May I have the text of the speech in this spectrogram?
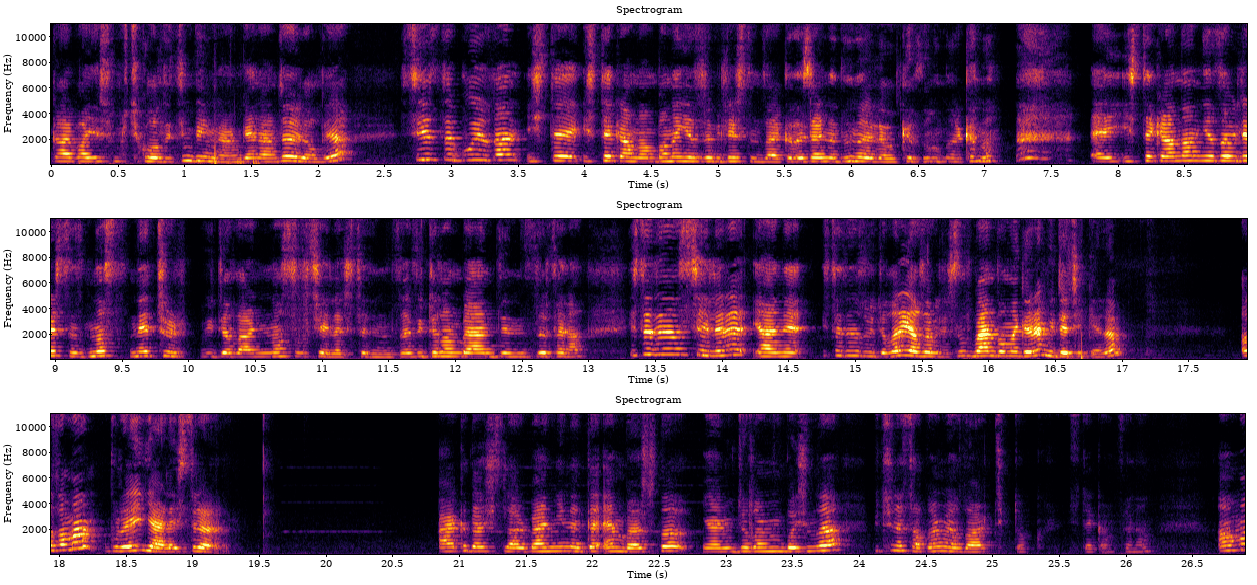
galiba yaşım küçük olduğu için bilmiyorum. Genelde öyle oluyor. Siz de bu yüzden işte Instagram'dan bana yazabilirsiniz arkadaşlar. Neden öyle bakıyorsunuz onlar kanal. e, Instagram'dan yazabilirsiniz. Nasıl, ne tür videolar, nasıl şeyler istediğinizi, videolarımı beğendiğinizi falan. İstediğiniz şeyleri yani istediğiniz videoları yazabilirsiniz. Ben de ona göre video çekerim. O zaman burayı yerleştirelim. Arkadaşlar ben yine de en başta yani videolarımın başında bütün hesaplarım yazar. TikTok, Instagram falan. Ama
